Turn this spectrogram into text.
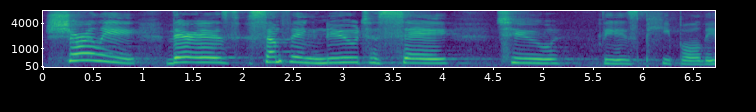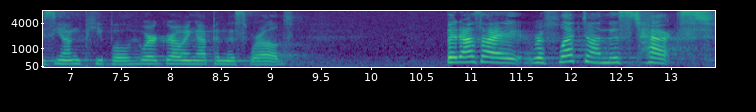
Surely there is something new to say to these people, these young people who are growing up in this world. But as I reflect on this text,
